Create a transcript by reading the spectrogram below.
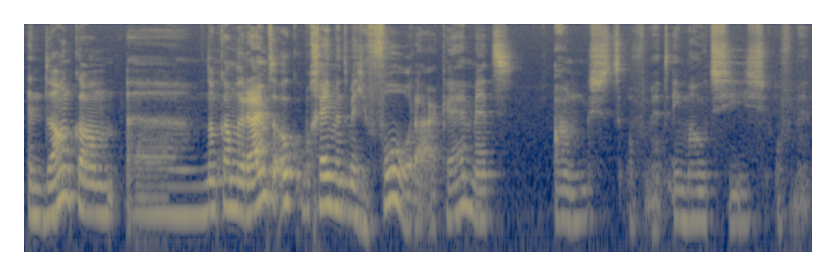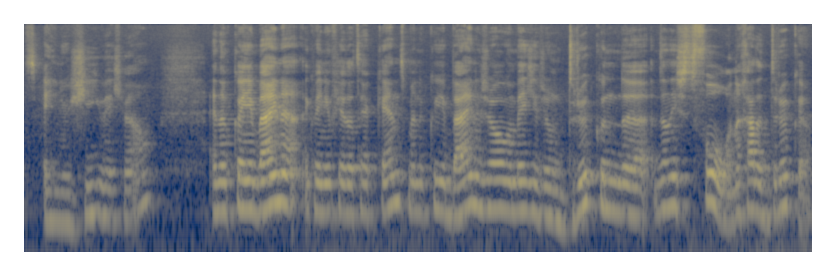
En dan kan, ehm, dan kan de ruimte ook op een gegeven moment een beetje vol raken. Hè? Met angst of met emoties of met energie, weet je wel. En dan kun je bijna, ik weet niet of je dat herkent, maar dan kun je bijna zo een beetje zo'n drukkende, dan is het vol en dan gaat het drukken.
